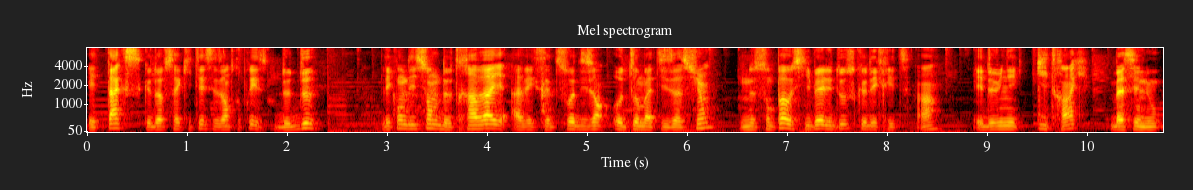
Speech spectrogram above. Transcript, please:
et taxes que doivent s'acquitter ces entreprises. De deux, les conditions de travail avec cette soi-disant automatisation ne sont pas aussi belles et douces que décrites. Hein et devinez qui trinque? Bah c'est nous,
